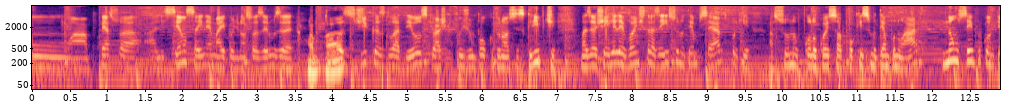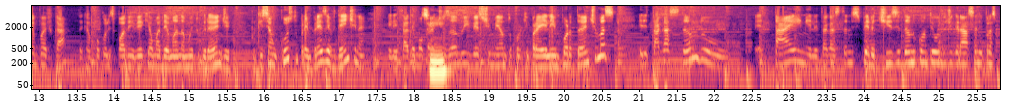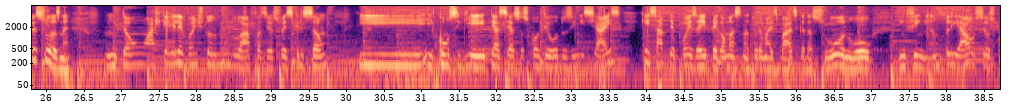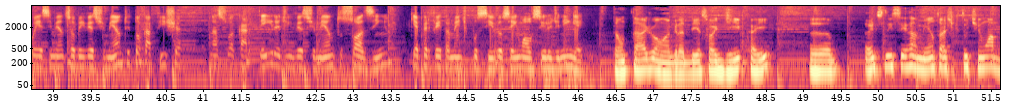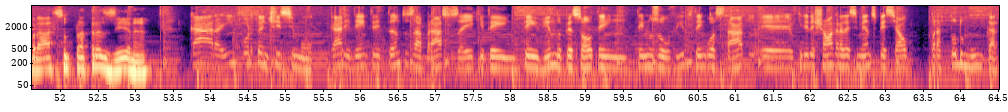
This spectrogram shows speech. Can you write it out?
a, peço a, a, licença aí, né, Michael, de nós fazermos é, duas dicas do adeus, que eu acho que fugiu um pouco do nosso script, mas eu achei relevante trazer isso no tempo certo, porque a Suno colocou isso há pouquíssimo tempo no ar. Não sei por quanto tempo vai ficar. Daqui a pouco eles podem ver que é uma demanda muito grande, porque isso é um custo para a empresa, evidente, né? Ele está democratizando Sim. o investimento porque para ele é importante, mas ele está gastando é, time, ele tá gastando expertise e dando conteúdo de graça ali para as pessoas, né? Então acho que é relevante todo mundo lá fazer a sua inscrição e, e, conseguir ter acesso aos conteúdos iniciais. Quem sabe depois aí pegar uma assinatura mais básica da Suno ou, enfim, ampliar os seus conhecimentos sobre investimento e tocar ficha na sua carteira de investimento sozinho, que é perfeitamente possível sem o auxílio de ninguém. Então tá, João, agradeço a dica aí. Uh, antes do encerramento, acho que tu tinha um abraço para trazer, né? Cara, importantíssimo. Cara, e dentre tantos abraços aí que tem, tem vindo, o pessoal tem, tem nos ouvido, tem gostado. É, eu queria deixar um agradecimento especial para todo mundo, cara,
